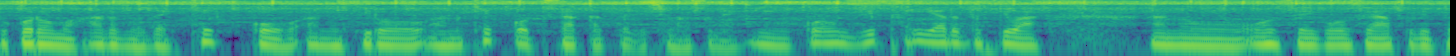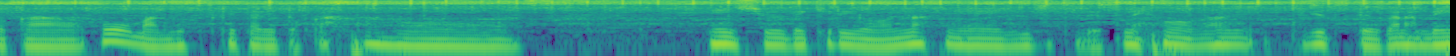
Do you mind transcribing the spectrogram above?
ところもあるので、結構、あの、疲労、あの、結構辛かったりしますね。うん、この次回やるときは、あの、音声合成アプリとかを、まあ、見つけたりとか、あの編集できるような、えー技術ですね。もう技術というかな、勉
